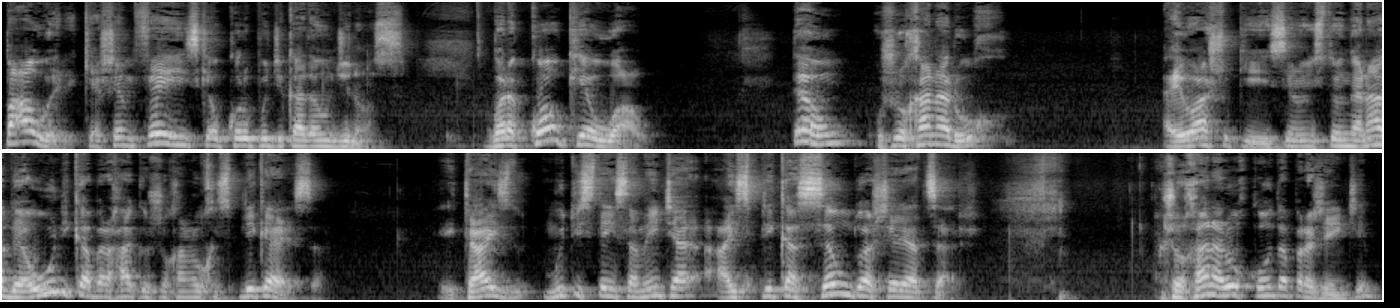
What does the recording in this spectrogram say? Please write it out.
power que Hashem fez, que é o corpo de cada um de nós. Agora, qual que é o uau? Então, o Shulchan Aruch, eu acho que, se não estou enganado, é a única barra que o Shulchan Aruch explica essa. Ele traz muito extensamente a, a explicação do Asher Yatzar. O Shulchan Aruch conta para gente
